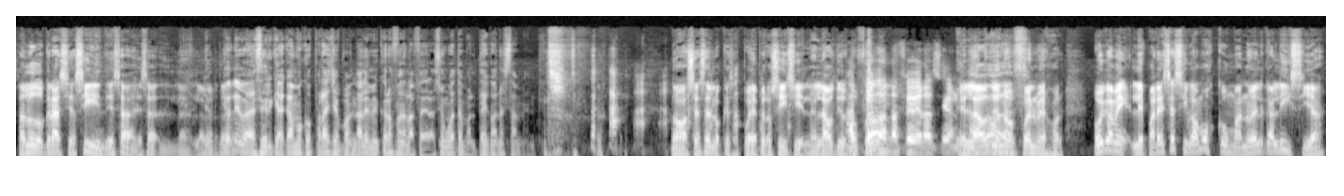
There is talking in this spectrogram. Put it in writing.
Saludos, gracias. Sí, esa, esa la, la verdad. Yo le iba a decir que hagamos cooperación para darle el micrófono a la Federación Guatemalteca, honestamente. no, se hace lo que se puede, pero sí, sí, el, audio no fue toda la federación. El audio no fue el mejor. Óigame, ¿le parece si vamos con Manuel Galicia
